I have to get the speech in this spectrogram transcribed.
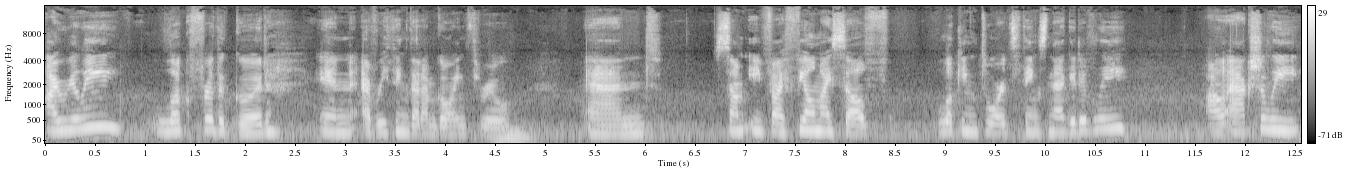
I really look for the good in everything that I'm going through. And some if I feel myself looking towards things negatively, I'll actually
